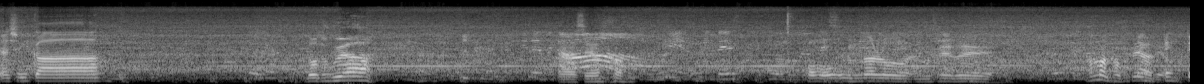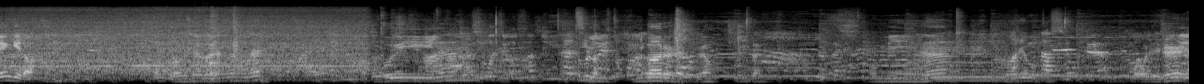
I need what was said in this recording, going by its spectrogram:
안녕하십니까. 너 누구야? 안녕하세요. 금날로 염색을 한 번 더 빼야 돼요. 땡, 땡기라. 염색을 했는데 부위는 이발을 했고요. 범비는 머리 묶었어. 머리를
